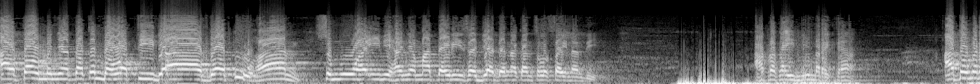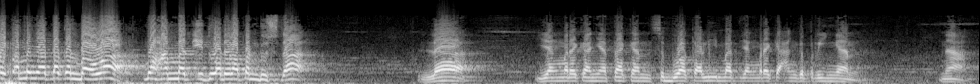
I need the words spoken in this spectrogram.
Atau menyatakan bahwa tidak ada Tuhan, semua ini hanya materi saja dan akan selesai nanti. Apakah ini mereka? Atau mereka menyatakan bahwa Muhammad itu adalah pendusta? La, yang mereka nyatakan sebuah kalimat yang mereka anggap ringan. Nah,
